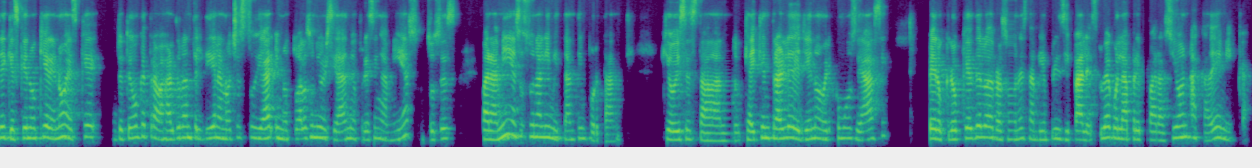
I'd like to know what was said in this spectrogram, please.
de que es que no quiere, no, es que yo tengo que trabajar durante el día y la noche estudiar y no todas las universidades me ofrecen a mí eso. Entonces, para mí eso es una limitante importante que hoy se está dando, que hay que entrarle de lleno a ver cómo se hace, pero creo que es de las razones también principales. Luego, la preparación académica.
